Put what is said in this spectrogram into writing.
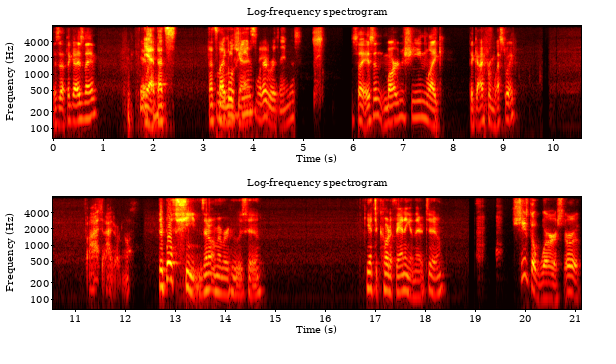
Is that the guy's name? Yeah, that's that's Michael lead Sheen, guy's whatever his name is. So isn't Martin Sheen like the guy from West Wing? I, I don't know. They're both Sheens. I don't remember who is who. You had Dakota Fanning in there too. She's the worst, or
